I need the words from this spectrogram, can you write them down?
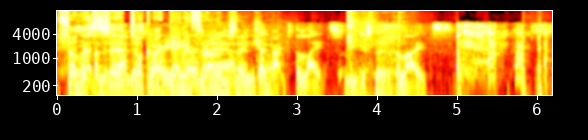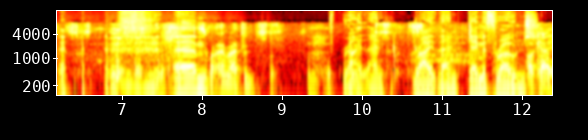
So You let's uh, talk about Game of and there, Thrones and then. then you go back to the lights, and you just look at the lights. Um, That's what I imagine. Right then. Right then. Game of Thrones. Okay,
